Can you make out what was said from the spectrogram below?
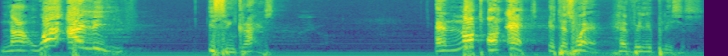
Now, where I live is in Christ, and not on earth, it is where heavenly places.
